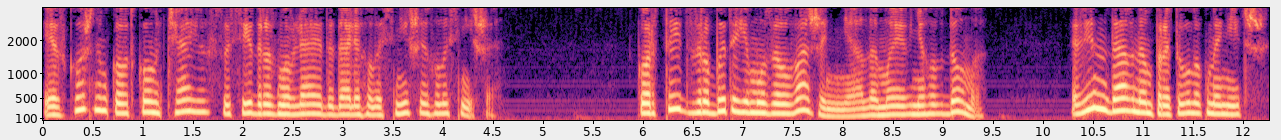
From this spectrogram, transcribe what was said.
І з кожним ковтком чаю сусід розмовляє дедалі голосніше і голосніше. Кортить зробити йому зауваження, але ми в нього вдома. Він дав нам притулок на ніч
